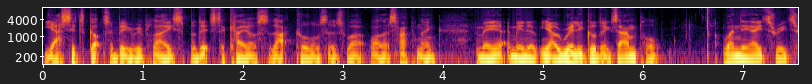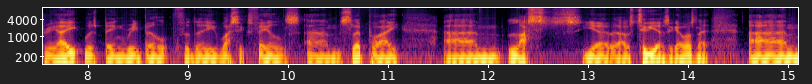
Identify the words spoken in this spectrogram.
yes, it's got to be replaced, but it's the chaos that that causes while, while it's happening. I mean, I mean, you know, a really good example when the A338 was being rebuilt for the Wessex Fields um, slipway um, last year, that was two years ago, wasn't it? Um,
